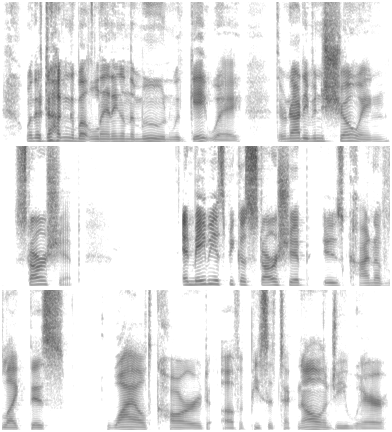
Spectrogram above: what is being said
when they're talking about landing on the moon with Gateway, they're not even showing Starship. And maybe it's because Starship is kind of like this wild card of a piece of technology where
